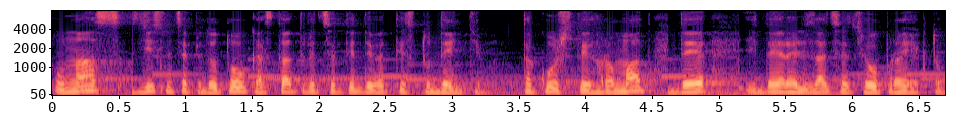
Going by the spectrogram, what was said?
у нас здійснюється підготовка 139 студентів, також з тих громад, де йде реалізація цього проєкту.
